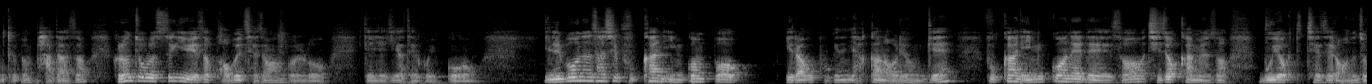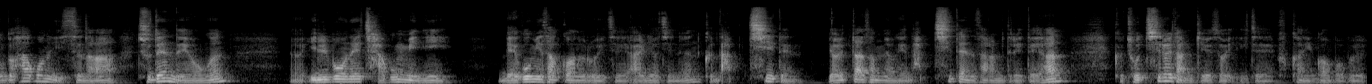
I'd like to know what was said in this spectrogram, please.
어떻게 보면 받아서 그런 쪽으로 쓰기 위해서 법을 제정한 걸로 이렇게 얘기가 되고 있고 일본은 사실 북한 인권법 이라고 보기는 약간 어려운 게 북한 인권에 대해서 지적하면서 무역 제재를 어느 정도 하고는 있으나 주된 내용은 어, 일본의 자국민이 메구미 사건으로 이제 알려지는 그 납치된 15명의 납치된 사람들에 대한 그 조치를 담기 위해서 이제 북한 인권법을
